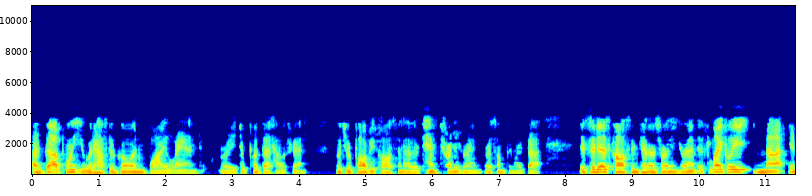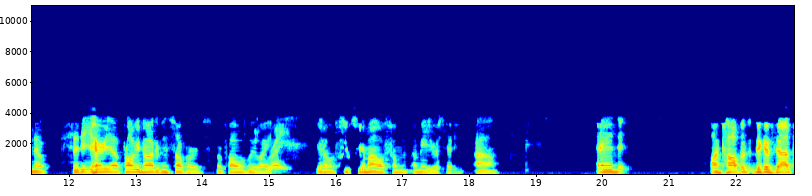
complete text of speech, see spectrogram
at that point you would have to go and buy land, right, to put that house in, which would probably cost another 10, 20 grand or something like that. If it is costing 10 or 20 grand, it's likely not in a city area, probably not even suburbs, but probably like right. you know, 60 miles from a major city. Um, and on top of, because that's,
